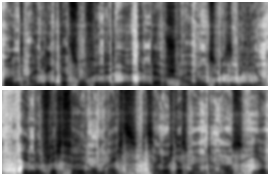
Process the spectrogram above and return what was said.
und einen Link dazu findet ihr in der Beschreibung zu diesem Video. In dem Pflichtfeld oben rechts, ich zeige euch das mal mit der Maus, hier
